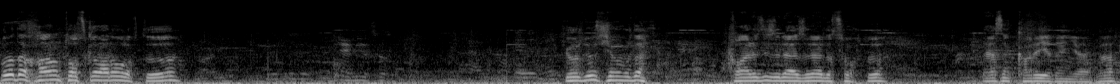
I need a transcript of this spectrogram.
Burada xanın toçkaları olubdu. Gördüğünüz kimi burada xarici izləyicilər də çoxdur. Deyəsən Koreyadan gəliblər.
